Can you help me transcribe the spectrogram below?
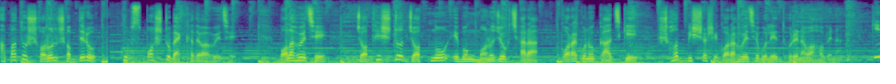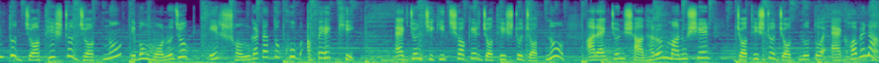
আপাত সরল শব্দেরও খুব স্পষ্ট ব্যাখ্যা দেওয়া হয়েছে। বলা হয়েছে, যথেষ্ট যত্ন এবং মনোযোগ ছাড়া করা কোনো কাজকে সৎ বিশ্বাসে করা হয়েছে বলে ধরে নেওয়া হবে না। কিন্তু যথেষ্ট যত্ন এবং মনোযোগ এর সংজ্ঞাটা তো খুব আপেক্ষিক। একজন চিকিৎসকের যথেষ্ট যত্ন আর একজন সাধারণ মানুষের যথেষ্ট যত্ন তো এক হবে না।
